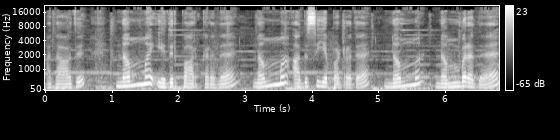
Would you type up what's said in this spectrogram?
அதாவது நம்ம எதிர்பார்க்கிறத நம்ம அதிசயப்படுறத நம்ம நம்புறத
